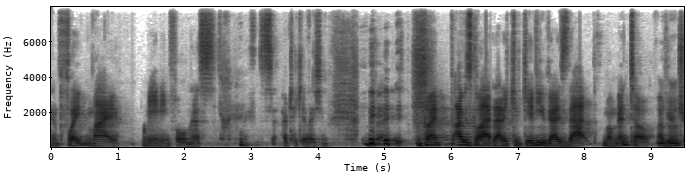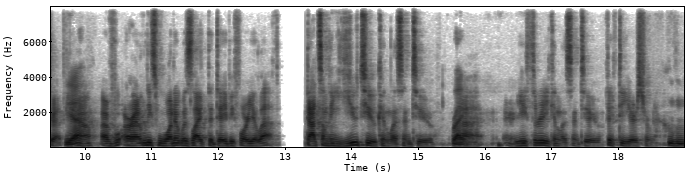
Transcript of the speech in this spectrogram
inflate my meaningfulness, articulation, but, but I was glad that it could give you guys that memento of your trip, you Yeah. know, of, or at least what it was like the day before you left. That's something you two can listen to. Right. Uh, or you three can listen to 50 years from now.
